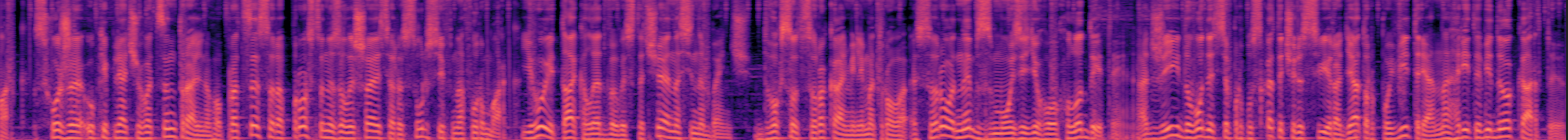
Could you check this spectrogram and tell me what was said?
Furmark? Схоже, у киплячого центрального процесора просто не залишається ресурсів на Furmark. Його і так ледве вистачає на Cinebench. 240 мм СРО не в змозі його охолодити, адже їй доводиться пропускати через свій радіатор повітря, нагріте відеокартою,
